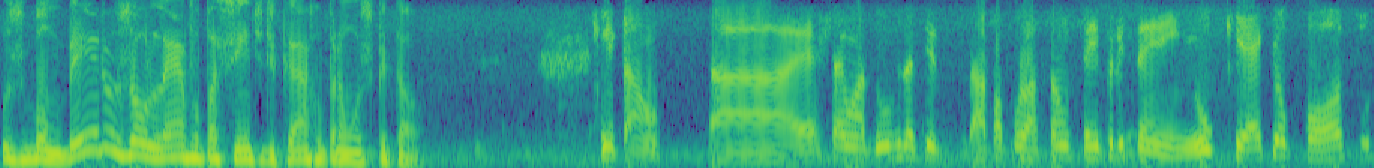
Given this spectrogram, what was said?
os bombeiros ou leva o paciente de carro para um hospital? Então, ah, essa é uma dúvida que a população sempre tem. O que é que eu posso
